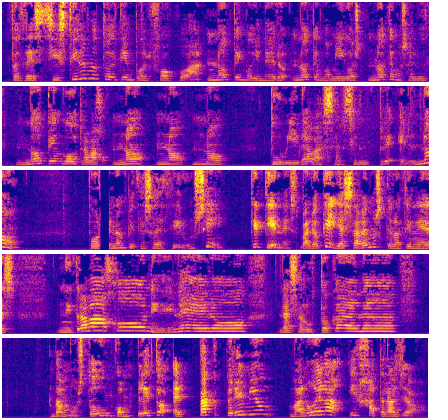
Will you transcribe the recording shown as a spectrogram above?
Entonces, si estoy dando todo el tiempo el foco a no tengo dinero, no tengo amigos, no tengo salud, no tengo trabajo, no, no, no, tu vida va a ser siempre el no. Porque no empiezas a decir un sí. ¿Qué tienes? Vale, ok, ya sabemos que no tienes ni trabajo, ni dinero, la salud tocada, Vamos, todo un completo, el pack premium, Manuela, hija, te la has llevado.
